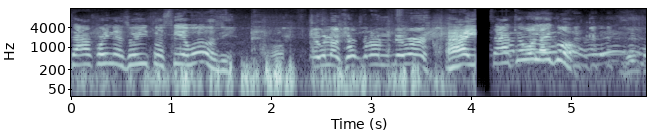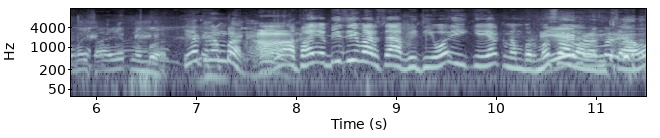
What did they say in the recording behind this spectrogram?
સા કોઈને જોઈ તો સેવો હજી. એ ઓલા છોકરાને દેવાય. હા ચા કેવો લાગ્યો? એક નંબર. એક નંબર આ ભાઈએ બીજી વાર ચા પીધી હોય કે એક નંબર મસાલા ચા હો.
